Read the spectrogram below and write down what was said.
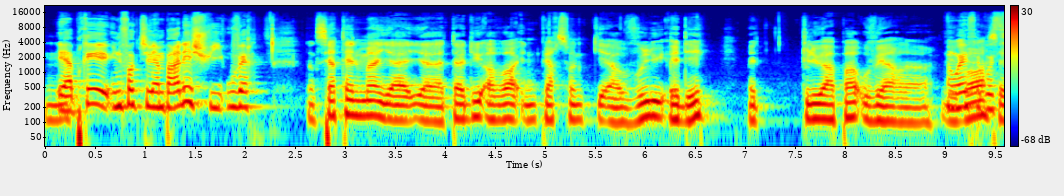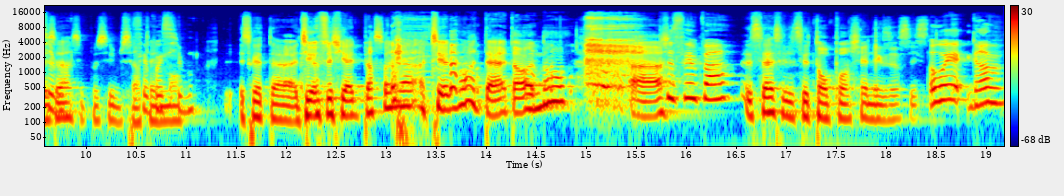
Mhm. Et après, une fois que tu viens me parler, je suis ouverte. Donc, certainement, il y a, y a, t'as dû avoir une personne qui a voulu aider, mais tu lui as pas ouvert euh, les Ouais, c'est ça? C'est possible, C'est certainement. possible. Est-ce que t'as, tu réfléchis à une personne là, actuellement? T'as, t'as un nom? Ah, Je sais pas. ça, c'est ton prochain exercice. Ouais, grave.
